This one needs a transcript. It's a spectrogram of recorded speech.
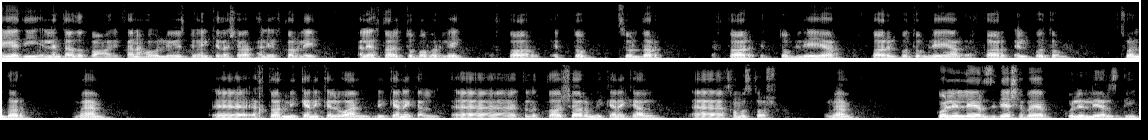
هي دي اللي أنت هتطبعها لي. فأنا هقول له used on كده يا شباب هلاقيه اختار ليه؟ هلاقيه اختار ال top overlay اختار ال top solder اختار ال top layer اختار ال bottom layer اختار ال bottom solder تمام؟ اختار mechanical 1 mechanical آه 13 mechanical آه 15 تمام؟ كل ال layers دي يا شباب كل ال layers دي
